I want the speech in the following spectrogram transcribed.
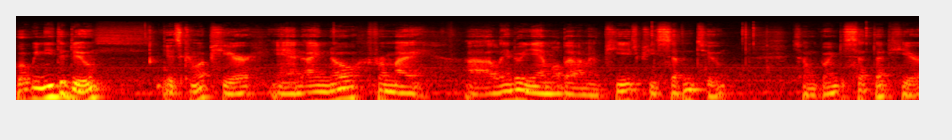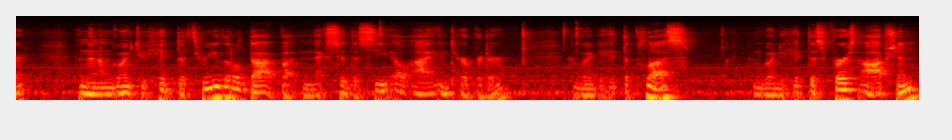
What we need to do is come up here and I know from my uh, Lando YAML that I'm in PHP 7.2 so I'm going to set that here and then I'm going to hit the three little dot button next to the CLI interpreter. I'm going to hit the plus. I'm going to hit this first option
